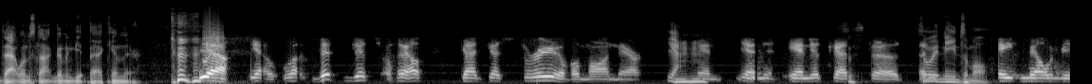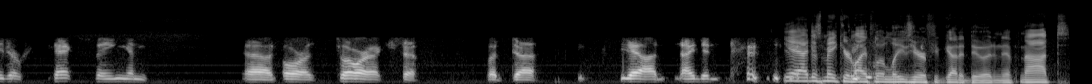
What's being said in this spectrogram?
that one's not going to get back in there. yeah, yeah. Well, this just well got just three of them on there, Yeah. Mhm. and and and it's got uh, So it needs them all. eight millimeter hex thing and uh, or a Torx, uh, but uh, yeah, I didn't. Yeah, just make your life a little easier if you've got to do it, and if not,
